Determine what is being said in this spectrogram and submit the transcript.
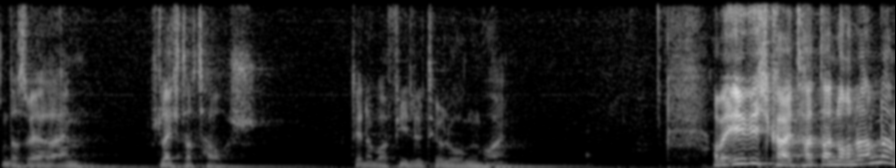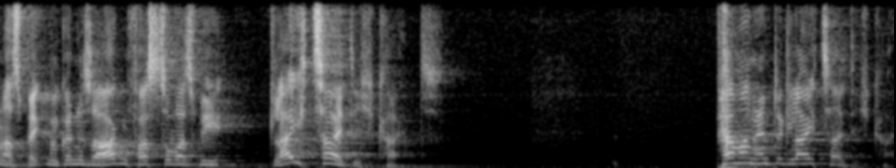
Und das wäre ein schlechter Tausch, den aber viele Theologen wollen. Aber Ewigkeit hat dann noch einen anderen Aspekt. Man könnte sagen, fast so etwas wie Gleichzeitigkeit. Permanente Gleichzeitigkeit.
